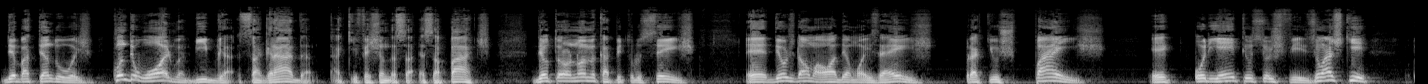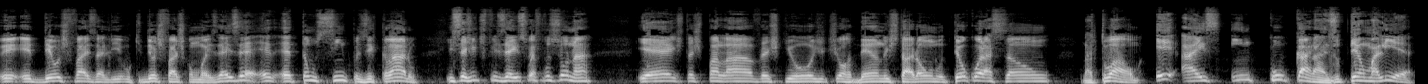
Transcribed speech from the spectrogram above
debatendo hoje. Quando eu olho a Bíblia Sagrada, aqui fechando essa, essa parte, Deuteronômio capítulo 6, eh, Deus dá uma ordem a Moisés para que os pais eh, orientem os seus filhos. Eu acho que eh, Deus faz ali, o que Deus faz com Moisés é, é, é tão simples e claro, e se a gente fizer isso vai funcionar. E estas palavras que hoje te ordeno estarão no teu coração, na tua alma, e as inculcarás. O termo ali é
